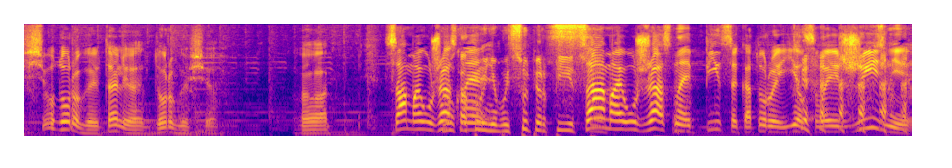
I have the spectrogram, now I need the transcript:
Все дорого, Италия, дорого все. Самое Ну, ужасное... какую-нибудь супер пиццу. Самая ужасная пицца, которую я ел в своей жизни,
